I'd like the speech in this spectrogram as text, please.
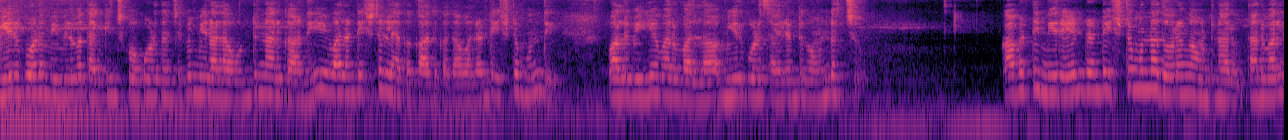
మీరు కూడా మీ విలువ తగ్గించుకోకూడదని చెప్పి మీరు అలా ఉంటున్నారు కానీ వాళ్ళంటే ఇష్టం లేక కాదు కదా వాళ్ళంటే ఇష్టం ఉంది. వాళ్ళ బిహేవియర్ వల్ల మీరు కూడా సైలెంట్గా ఉండొచ్చు. కాబట్టి మీరు ఏంటంటే ఇష్టం ఉన్న దూరంగా ఉంటున్నారు. దానివల్ల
